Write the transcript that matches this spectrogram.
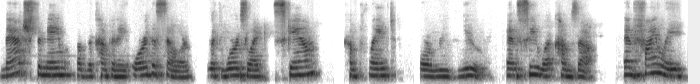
match the name of the company or the seller with words like scam, complaint, or review and see what comes up. And finally,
